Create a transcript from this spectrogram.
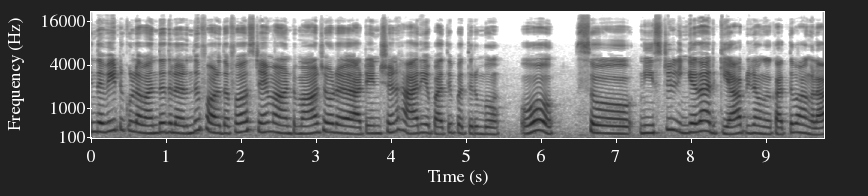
இந்த வீட்டுக்குள்ளே வந்ததுலேருந்து for the first time aunt மார்ச்சோட அட்டென்ஷன் ஹாரியை பார்த்து இப்போ திரும்பும். ஓ ஸோ நீ ஸ்டில் இங்கே தான் இருக்கியா? அப்படின்னு அவங்க கத்துவாங்களா?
